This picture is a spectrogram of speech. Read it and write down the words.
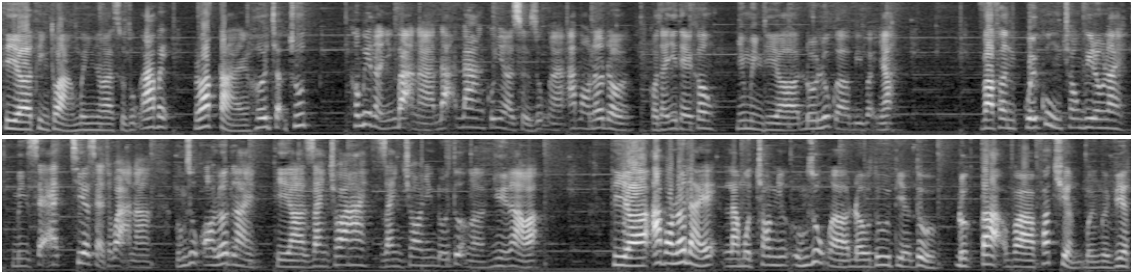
Thì thỉnh thoảng mình sử dụng app ấy, loát tải hơi chậm chút. Không biết là những bạn là đã đang cũng như là sử dụng à, app Wallet rồi có thấy như thế không? Nhưng mình thì ờ, đôi lúc ờ, bị vậy nhá. Và phần cuối cùng trong video này mình sẽ chia sẻ cho bạn là ứng dụng Wallet này thì à, dành cho ai, dành cho những đối tượng ờ, như thế nào ạ. Thì uh, app Wallet này ấy, là một trong những ứng dụng uh, đầu tư tiền điện tử được tạo và phát triển bởi người Việt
